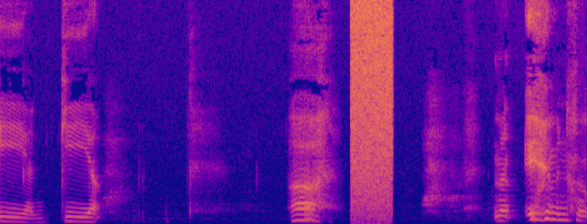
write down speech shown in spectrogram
L-E-G... Ah. Men Uno...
